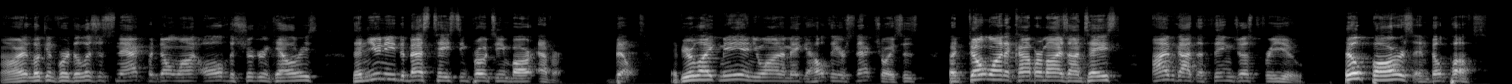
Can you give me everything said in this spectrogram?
All right, looking for a delicious snack, but don't want all of the sugar and calories? Then you need the best tasting protein bar ever. Built. If you're like me and you want to make healthier snack choices, but don't want to compromise on taste, I've got the thing just for you. Built bars and built puffs.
